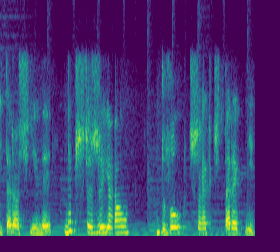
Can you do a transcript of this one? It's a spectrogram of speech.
i te rośliny nie przeżyją dwóch, trzech, czterech dni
